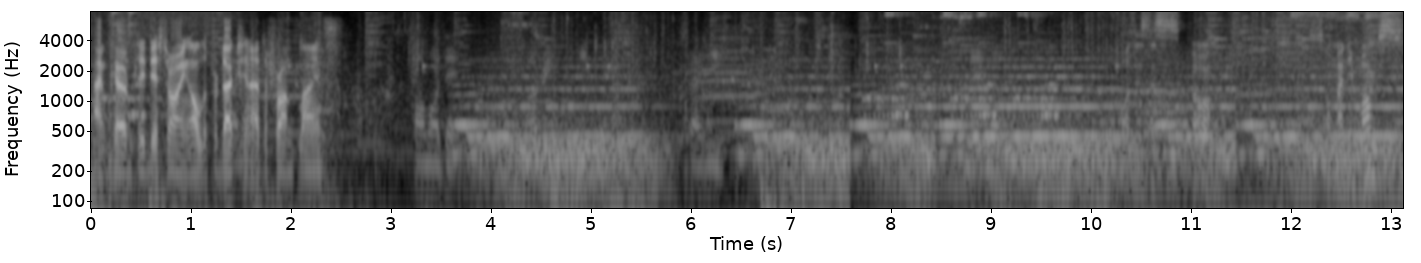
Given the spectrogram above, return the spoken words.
I'm currently destroying all the production at the front lines. What is this? Oh, so many monks.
